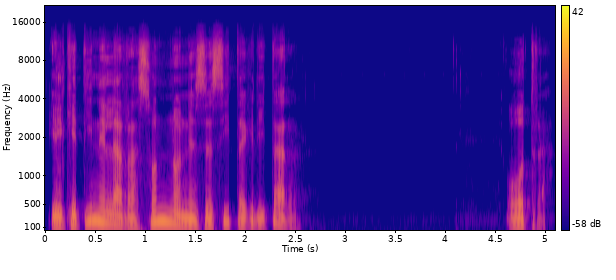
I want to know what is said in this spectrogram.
el que tiene la razón no necesita gritar. Otra.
